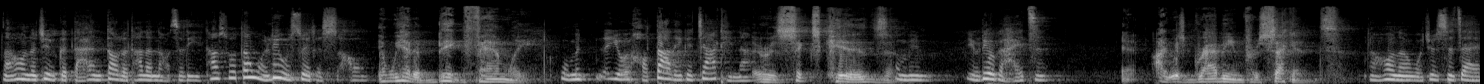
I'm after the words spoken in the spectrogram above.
然后呢，就有个答案到了他的脑子里。他说：“当我六岁的时候，And we had a big family. 我们有好大的一个家庭呢、There was six kids. 我们有六个孩子。And I was grabbing for seconds. 然后呢，我就是在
